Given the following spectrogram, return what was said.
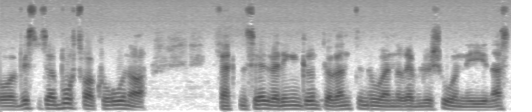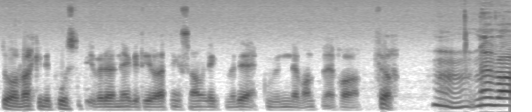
Og Hvis du ser bort fra koronaeffekten, så er det vel ingen grunn til å vente noen revolusjon i neste år, verken i positiv eller negativ retning sammenlignet med det kommunene er vant med fra før. Mm, Men hva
